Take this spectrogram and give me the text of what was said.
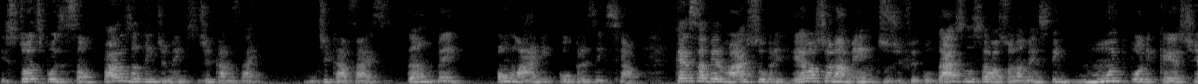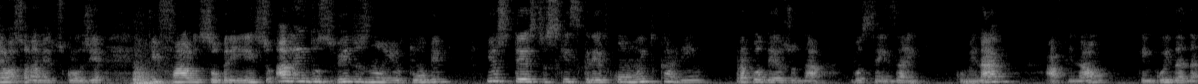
Estou à disposição para os atendimentos de casais, de casais também, online ou presencial. Quer saber mais sobre relacionamentos, dificuldades nos relacionamentos? Tem muito podcast de relacionamento e psicologia que falo sobre isso, além dos vídeos no YouTube e os textos que escrevo com muito carinho para poder ajudar vocês aí. Combinado? Afinal, quem cuida da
